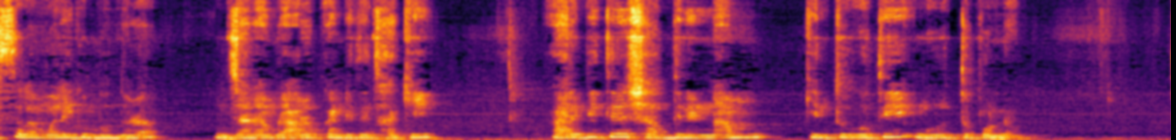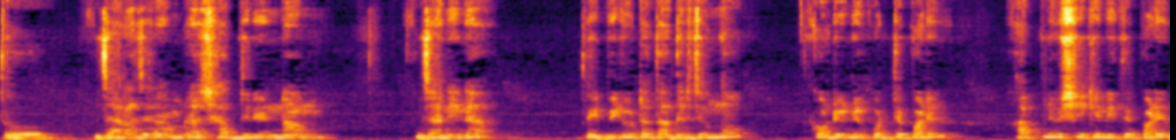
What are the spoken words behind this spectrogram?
আসসালামু আলাইকুম বন্ধুরা। যারা আমরা আরব কান্ট্রিতে থাকি, আরবিতে সাত দিনের নাম কিন্তু অতি গুরুত্বপূর্ণ। তো যারা যারা আমরা সাত দিনের নাম জানি না, তো এই ভিডিওটা তাদের জন্য কন্টিনিউ করতে পারেন। আপনিও শিখে নিতে পারেন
